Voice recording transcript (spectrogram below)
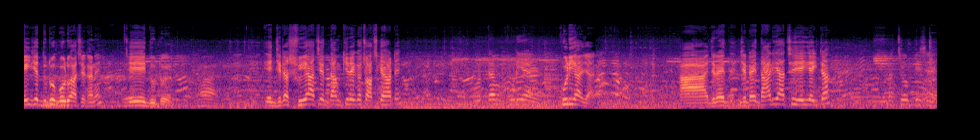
এই যে দুটো গরু আছে এখানে এই এই দুটো এই যেটা শুয়ে আছে দাম কী রেখেছো আজকে হাটে? ওর দাম কুড়ি হাজার। কুড়ি হাজার। আর যেটা যেটাই দাঁড়িয়ে আছে এই এইটা? চব্বিশ হাজার।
